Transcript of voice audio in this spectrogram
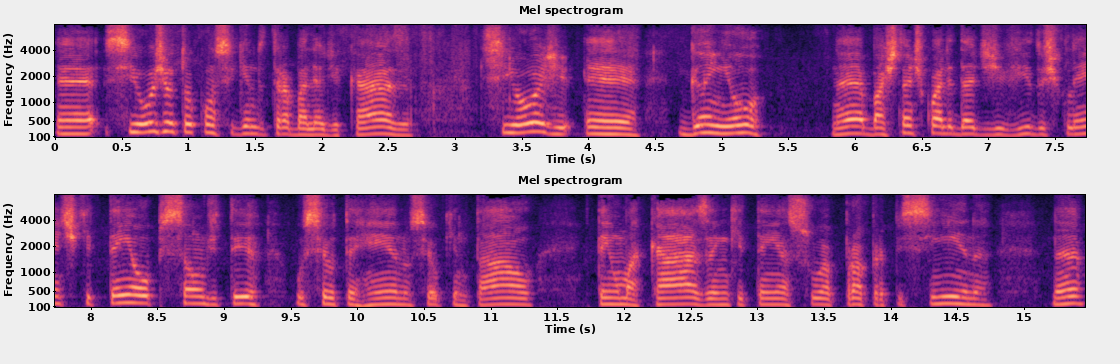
é, se hoje eu estou conseguindo trabalhar de casa, se hoje é, ganhou né, bastante qualidade de vida os clientes que têm a opção de ter o seu terreno, o seu quintal, tem uma casa em que tem a sua própria piscina, né?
